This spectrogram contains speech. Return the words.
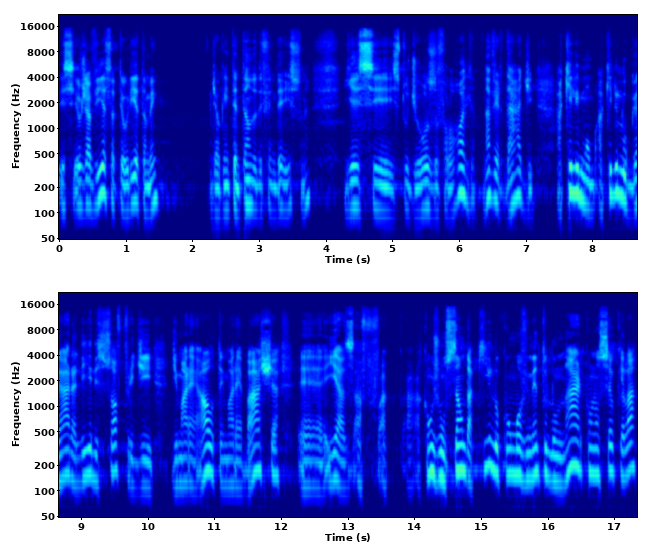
esse, eu já vi essa teoria também, de alguém tentando defender isso, né? E esse estudioso falou: olha, na verdade, aquele, aquele lugar ali ele sofre de, de maré alta e maré baixa, é, e as, a, a, a conjunção daquilo com o movimento lunar, com não sei o que lá,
